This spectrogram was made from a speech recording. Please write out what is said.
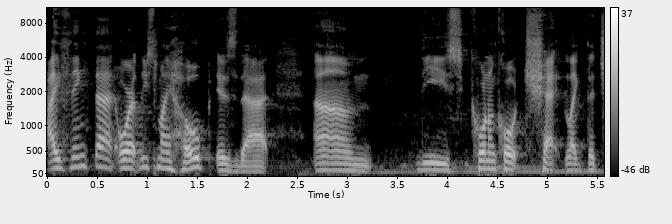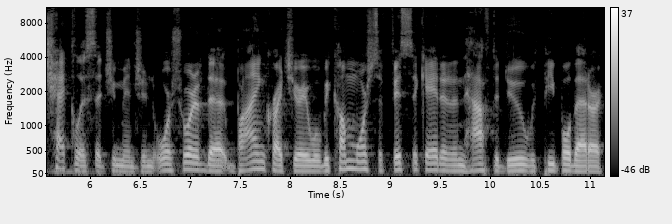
i think that or at least my hope is that um, these quote unquote check like the checklist that you mentioned or sort of the buying criteria will become more sophisticated and have to do with people that are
